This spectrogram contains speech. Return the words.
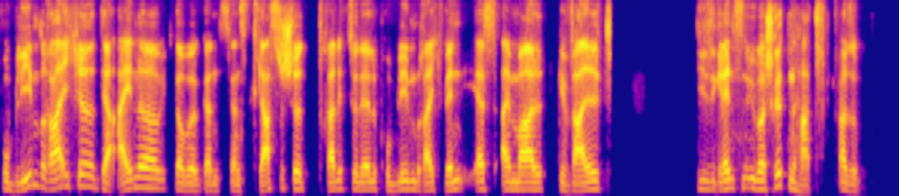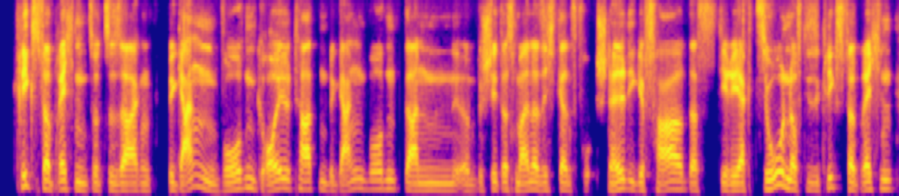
Problembereiche. Der eine, ich glaube, ganz, ganz klassische, traditionelle Problembereich, wenn erst einmal Gewalt diese Grenzen überschritten hat. Also Kriegsverbrechen sozusagen begangen wurden, Gräueltaten begangen wurden, dann äh, besteht aus meiner Sicht ganz schnell die Gefahr, dass die Reaktionen auf diese Kriegsverbrechen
